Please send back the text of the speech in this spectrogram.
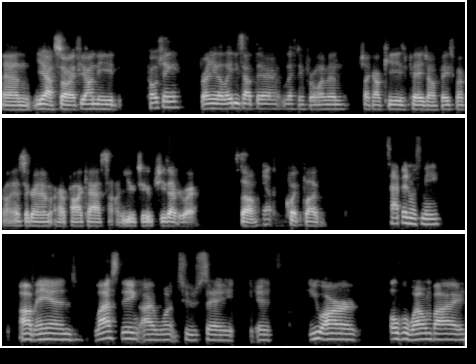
and yeah, so if y'all need coaching for any of the ladies out there lifting for women, check out Key's page on Facebook, on Instagram, her podcast on YouTube. She's everywhere. So yep. quick plug. Tap in with me. Um, and last thing I want to say if you are overwhelmed by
